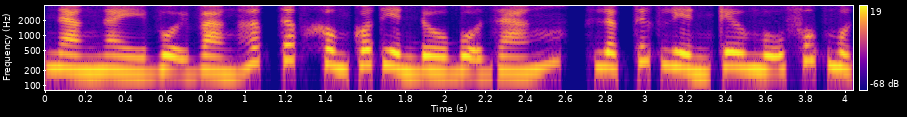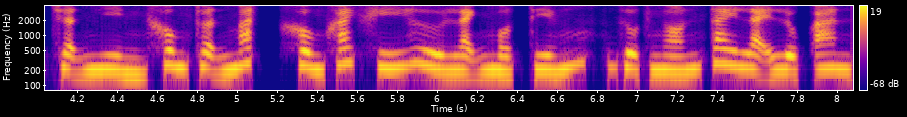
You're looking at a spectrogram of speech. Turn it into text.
Nàng này vội vàng hấp tấp không có tiền đồ bộ dáng, lập tức liền kêu ngũ phúc một trận nhìn không thuận mắt, không khách khí hừ lạnh một tiếng, rụt ngón tay lại lục an,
